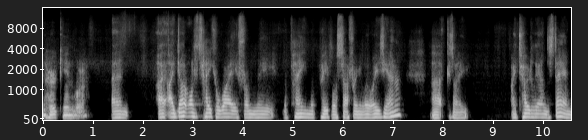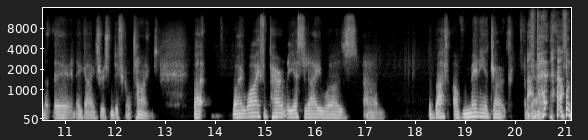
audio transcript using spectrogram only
The Hurricane Laura. And I, I don't want to take away from the, the pain that people are suffering in Louisiana, because uh, I I totally understand that they're they're going through some difficult times. But my wife apparently yesterday was um, the butt of many a joke. I'll bet, I'll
